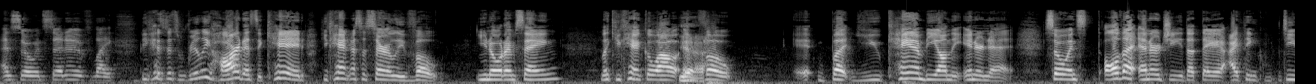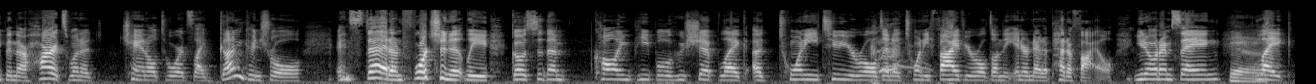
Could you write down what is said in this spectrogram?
And so instead of like because it's really hard as a kid, you can't necessarily vote. You know what I'm saying? Like you can't go out Yeah. and vote but you can be on the internet. So in, all that energy that they, I think, deep in their hearts want to channel towards like gun control, instead, unfortunately, goes to them calling people who ship like a 22 year old and a 25 year old on the internet a pedophile. You know what I'm saying? Yeah. Like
